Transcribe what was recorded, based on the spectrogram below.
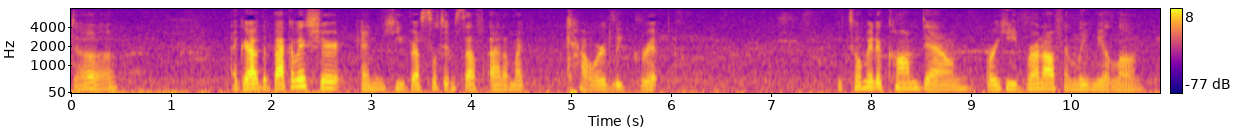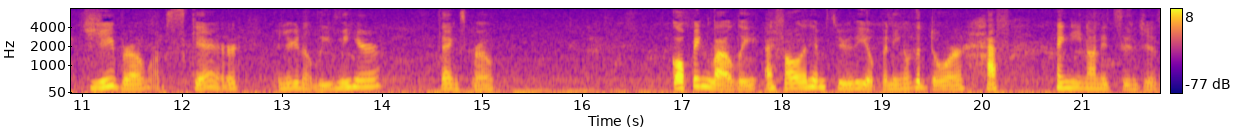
Duh. I grabbed the back of his shirt and he wrestled himself out of my cowardly grip. He told me to calm down or he'd run off and leave me alone. Gee, bro, I'm scared. And you're gonna leave me here? Thanks, bro. Gulping loudly, I followed him through the opening of the door, half hanging on its hinges.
